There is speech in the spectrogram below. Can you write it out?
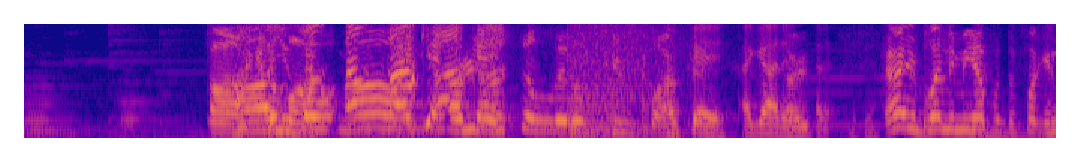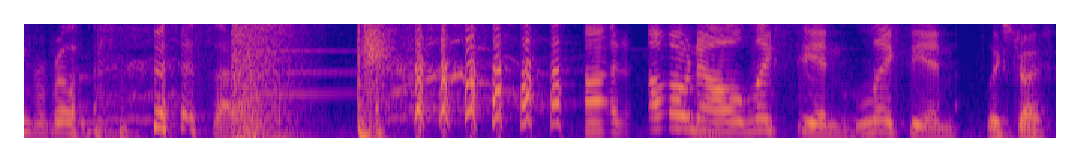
Oh, oh, come you on. go. Oh, I can't. You're just a little too far. Okay, I got it. Are- Got it, Okay. Ah, you're blending me up with the fucking propeller. Sorry. Uh, oh no, Lixian, Lixian. Lex, drive.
